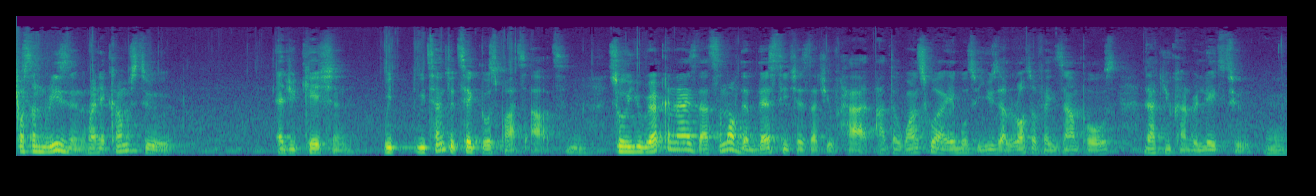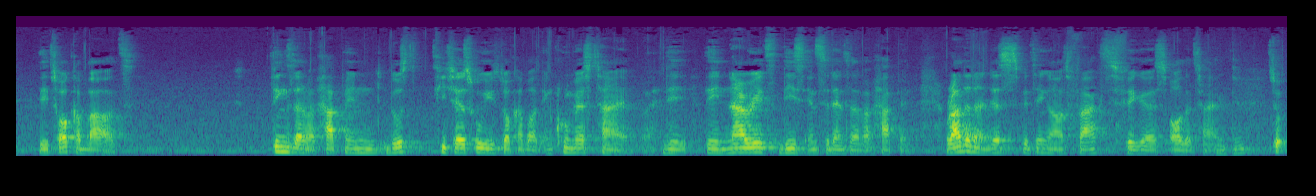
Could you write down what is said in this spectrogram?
for some reason, when it comes to education, we, we tend to take those parts out. Mm. So you recognize that some of the best teachers that you've had are the ones who are able to use a lot of examples that you can relate to. Mm. They talk about things that have happened. Those teachers who you talk about in Nkrumah's time, they, they narrate these incidents that have happened rather than just spitting out facts, figures all the time. Mm-hmm. So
